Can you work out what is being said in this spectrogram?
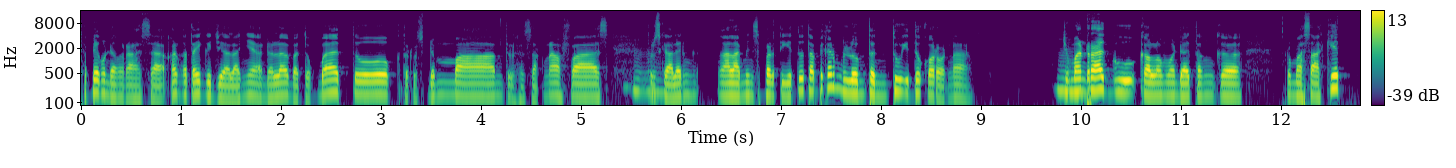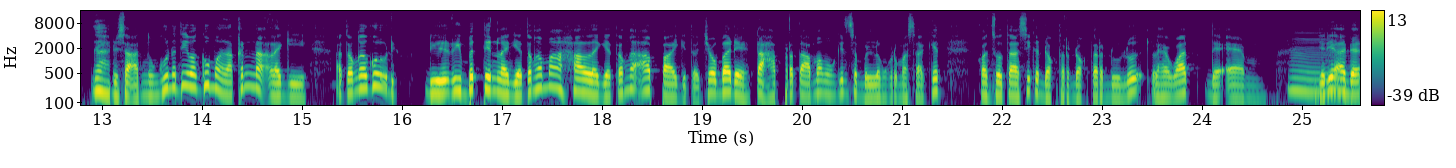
tapi yang udah ngerasa kan katanya gejalanya adalah batuk-batuk, terus demam, terus sesak nafas, terus Mm-mm. kalian ngalamin seperti itu, tapi kan belum tentu itu corona. Hmm. Cuman ragu kalau mau datang ke rumah sakit, ya di saat nunggu nanti gue malah kena lagi, atau enggak gue di, diribetin lagi, atau enggak mahal lagi, atau enggak apa gitu. Coba deh tahap pertama mungkin sebelum ke rumah sakit konsultasi ke dokter-dokter dulu lewat DM. Hmm. Jadi ada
